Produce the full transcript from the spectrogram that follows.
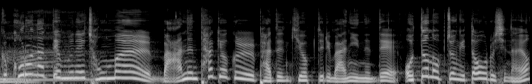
그 코로나 때문에 정말 많은 타격을 받은 기업들이 많이 있는데 어떤 업종이 떠오르시나요?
